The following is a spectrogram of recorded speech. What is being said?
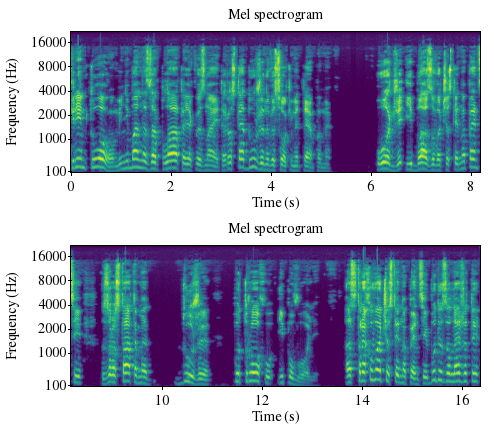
Крім того, мінімальна зарплата, як ви знаєте, росте дуже невисокими темпами. Отже, і базова частина пенсії зростатиме дуже потроху і поволі. А страхова частина пенсії буде залежати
